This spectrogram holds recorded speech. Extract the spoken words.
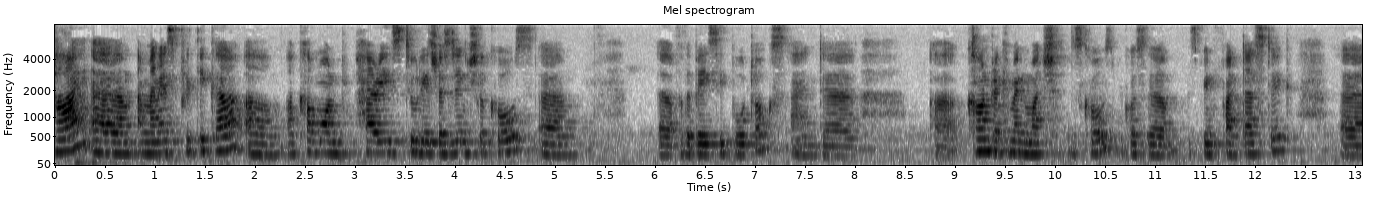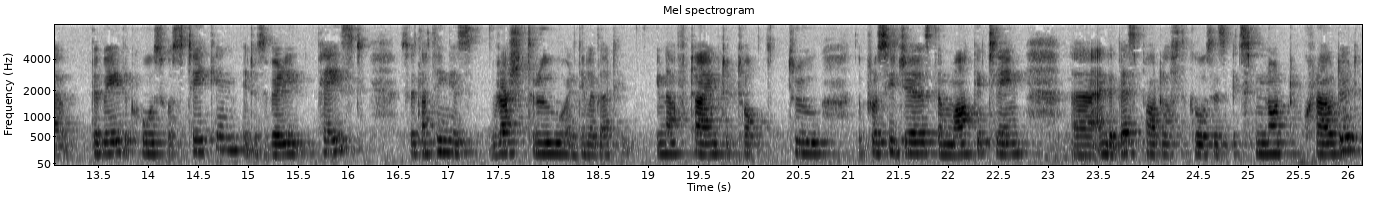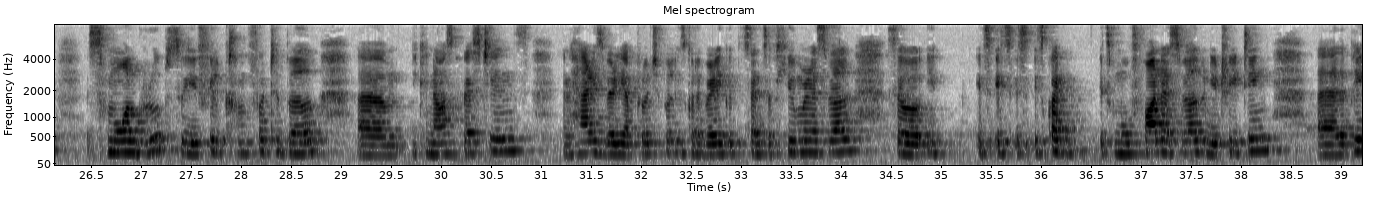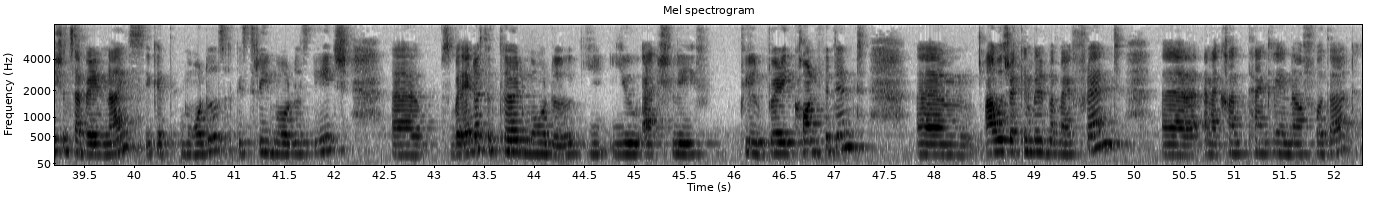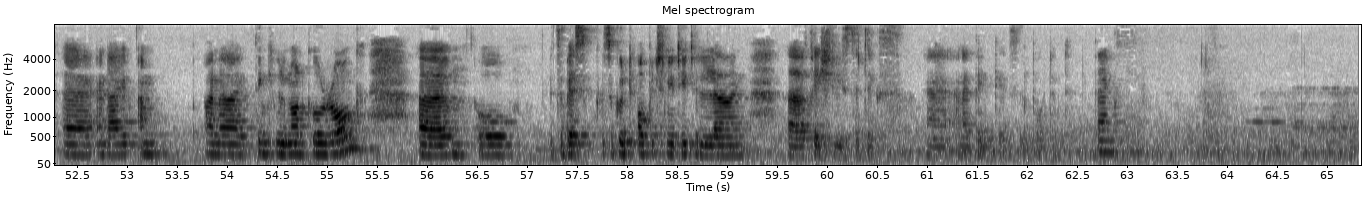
Hi, um, my name is Pritika. Um, I've come on Harry's two days residential course um, uh, for the basic Botox and uh, uh, can't recommend much this course because uh, it's been fantastic. Uh, the way the course was taken, it was very paced, so nothing is rushed through or anything like that. Enough time to talk through the procedures, the marketing, uh, and the best part of the course is it's not crowded, it's small groups, so you feel comfortable. Um, you can ask questions, and Harry's very approachable. He's got a very good sense of humor as well. So you, it's, it's, it's, it's quite it's more fun as well when you're treating. Uh, the patients are very nice. You get models, at least three models each. Uh, so by the end of the third model, you, you actually feel very confident. Um, I was recommended by my friend, uh, and I can't thank her enough for that. Uh, and I am, and I think you will not go wrong. Um, or it's a best, it's a good opportunity to learn uh, facial aesthetics, uh, and I think it's important. Thanks.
